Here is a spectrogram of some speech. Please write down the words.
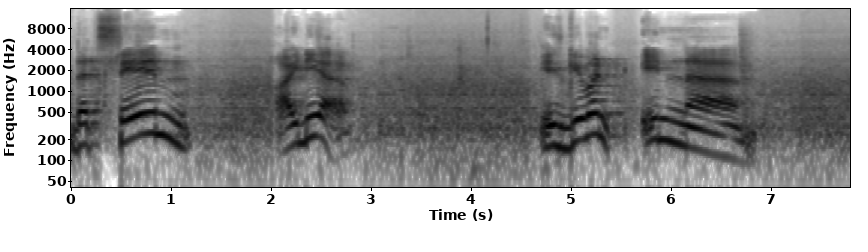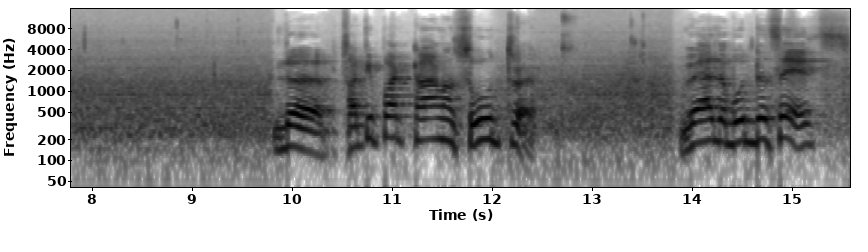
That same idea is given in uh, the Satipatthana Sutra, where the Buddha says,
